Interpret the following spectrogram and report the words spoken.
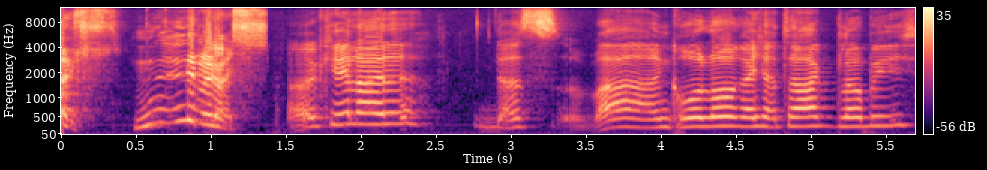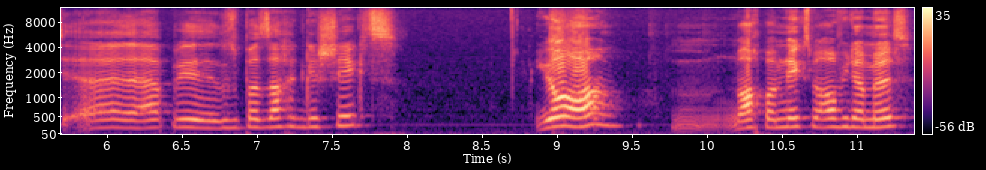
Nice! Nice! Okay, Leute. Das war ein glorreicher Tag, glaube ich. Äh, hab mir super Sachen geschickt. Ja, mach beim nächsten Mal auch wieder mit.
